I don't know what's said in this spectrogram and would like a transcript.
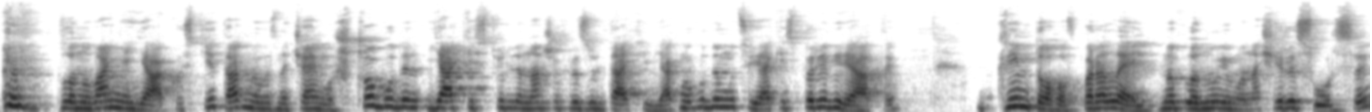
планування якості. Так, Ми визначаємо, що буде якістю для наших результатів, як ми будемо цю якість перевіряти. Крім того, в паралель ми плануємо наші ресурси.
